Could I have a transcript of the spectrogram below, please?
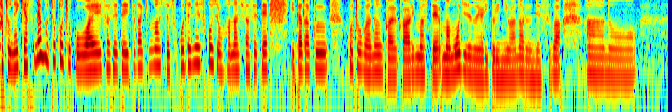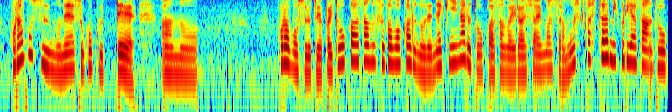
あとね、キャスでもちょこちょこお会いさせていただきまして、そこでね、少しお話しさせていただくことが何回かありまして、まあ、文字でのやり取りにはなるんですが、あの、コラボ数もね、すごくって、あの、コラボするとやっぱりトーカーさんの素がわかるのでね、気になるトーカーさんがいらっしゃいましたら、もしかしたらみくりやさんと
